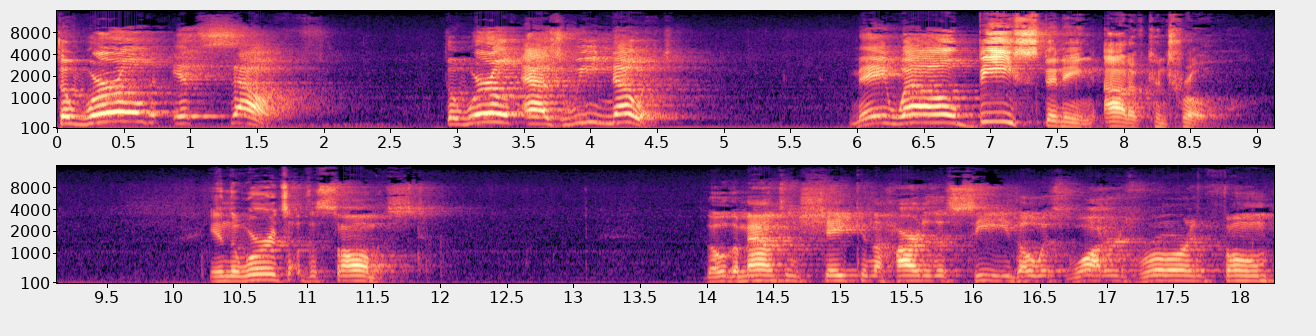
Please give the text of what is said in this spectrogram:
The world itself, the world as we know it, may well be spinning out of control. In the words of the psalmist, Though the mountains shake in the heart of the sea, though its waters roar and foam,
